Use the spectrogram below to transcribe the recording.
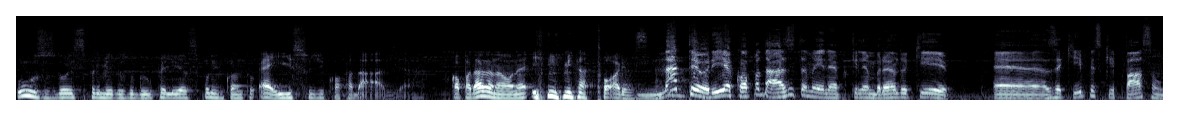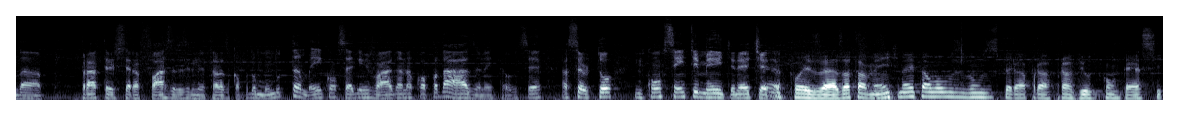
Os dois primeiros do grupo, Elias, por enquanto, é isso de Copa da Ásia. Copa da Ásia não, né? Eliminatórias. Na teoria, Copa da Ásia também, né? Porque lembrando que é, as equipes que passam da pra terceira fase das eliminatórias da Copa do Mundo também conseguem vaga na Copa da Ásia, né? Então você acertou inconscientemente, né, Tiago? É, pois é, exatamente, né? Então vamos, vamos esperar pra ver o que acontece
